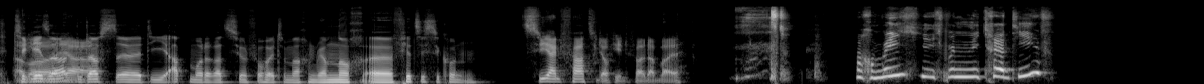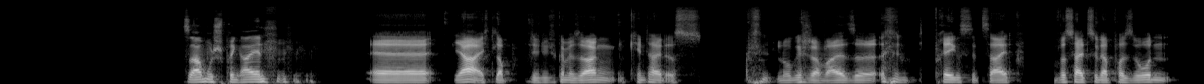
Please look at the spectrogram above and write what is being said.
Aber, Theresa, ja. du darfst äh, die Abmoderation für heute machen. Wir haben noch äh, 40 Sekunden. Zieh ein Fazit auf jeden Fall dabei. Warum mich? Ich bin nicht kreativ. Samu, spring ein. Äh, ja, ich glaube, definitiv können wir sagen, Kindheit ist logischerweise die prägendste Zeit. Du wirst halt zu einer Person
